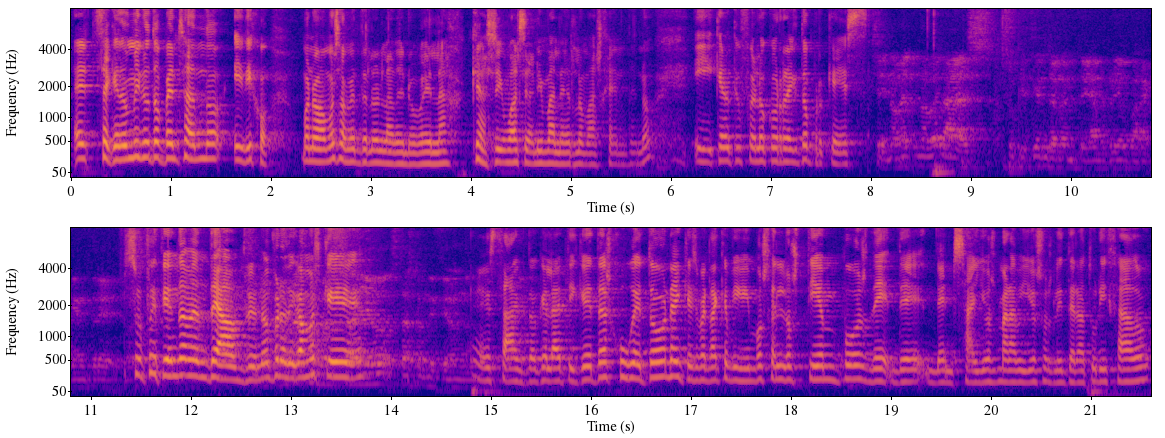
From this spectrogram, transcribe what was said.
Eh, se quedó un minuto pensando y dijo, bueno, vamos a meterlo en la de novela, que así igual se anima a leerlo más gente, ¿no? Y creo que fue lo correcto porque es... Sí, novela es suficientemente amplio para que entre... Suficientemente amplio, ¿no? Pero digamos que... Exacto, que la etiqueta es juguetona y que es verdad que vivimos en los tiempos de, de, ensayos maravillosos literaturizados.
